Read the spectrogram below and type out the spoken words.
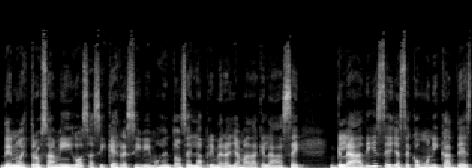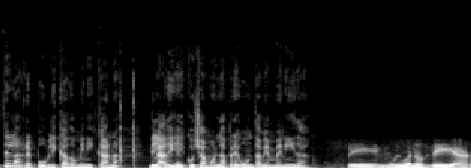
de nuestros amigos, así que recibimos entonces la primera llamada que la hace Gladys, ella se comunica desde la República Dominicana. Gladys, escuchamos la pregunta, bienvenida. Sí, muy buenos días,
